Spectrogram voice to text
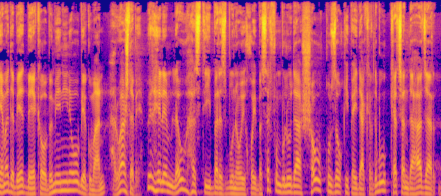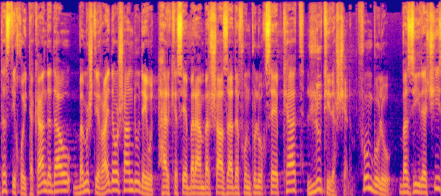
ئێمە دەبێت بە یەکەوە بمێنینەوە و بێگومان هەرواش دەبێ. ویلهێلم لەو هەستی بەرزبوونەوەی خۆی بەسەر فومبلوودا شەوق و زەوقی پەیدا کردبوو کە چەندەها جار دەستی خۆی تەکان دەدا و بە مشتی ڕایدەوەشاند و دەیوت هەر کەسێ بەرامبەر شازادە فونپلوو قسەیە بکات لووتی دەشکێنم. فومبلوو بە زیرەکی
